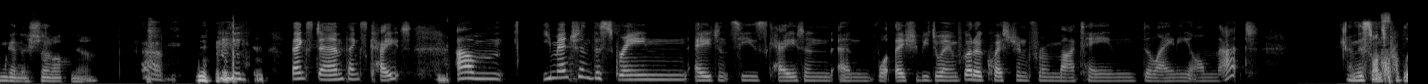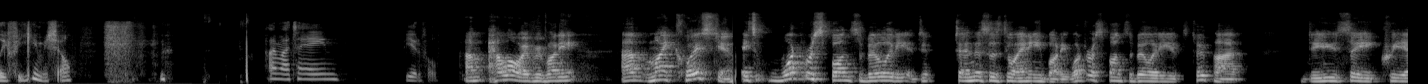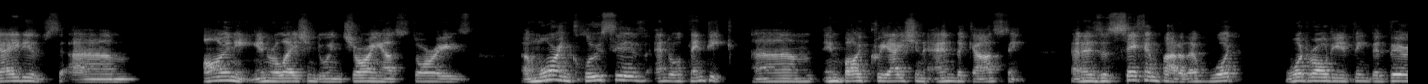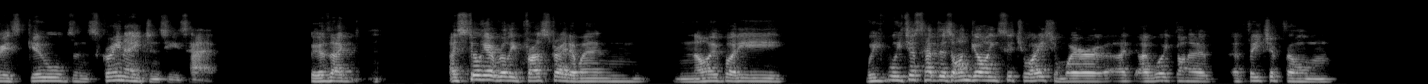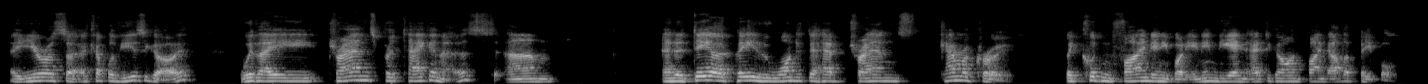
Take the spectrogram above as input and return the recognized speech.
I'm going to shut up now. Thanks, Dan. Thanks, Kate. Um, you mentioned the screen agencies, Kate, and, and what they should be doing. We've got a question from Martine Delaney on that. And this one's probably for you, Michelle. Hi, Martine. Beautiful. Um, hello, everybody. Um, my question is what responsibility, to, and this is to anybody, what responsibility, it's two part, do you see creatives um, owning in relation to ensuring our stories are more inclusive and authentic um, in both creation and the casting? And as a second part of that, what what role do you think that various guilds and screen agencies have? Because I I still get really frustrated when nobody we, we just have this ongoing situation where I, I worked on a, a feature film a year or so, a couple of years ago, with a trans protagonist um, and a DOP who wanted to have trans camera crew, but couldn't find anybody, and in the end had to go and find other people.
